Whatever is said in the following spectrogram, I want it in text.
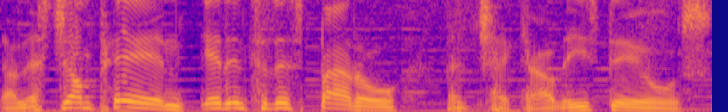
Now let's jump in, get into this battle, and check out these deals.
